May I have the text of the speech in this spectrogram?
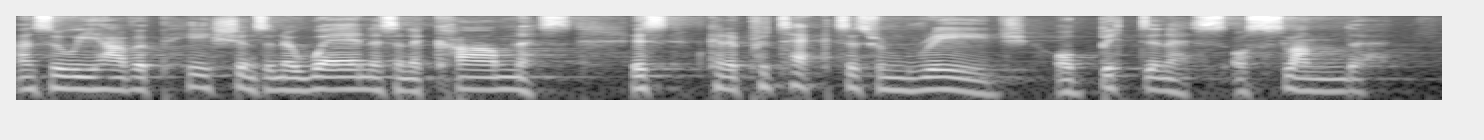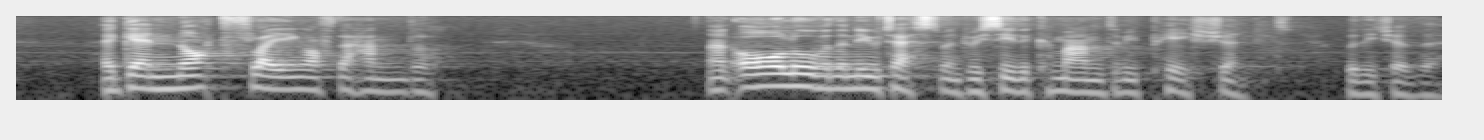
And so we have a patience, an awareness, and a calmness. This kind of protects us from rage or bitterness or slander. Again, not flying off the handle. And all over the New Testament, we see the command to be patient with each other.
